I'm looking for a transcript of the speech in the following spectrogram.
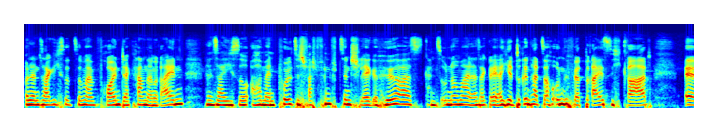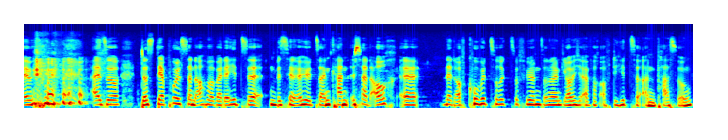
und dann sage ich so zu meinem Freund, der kam dann rein, dann sage ich so, oh, mein Puls ist fast 15 Schläge höher, das ist ganz unnormal. Dann sagt er, ja, hier drin hat es auch ungefähr 30 Grad. Ähm, also, dass der Puls dann auch mal bei der Hitze ein bisschen erhöht sein kann, ist halt auch äh, nicht auf Covid zurückzuführen, sondern glaube ich einfach auf die Hitzeanpassung.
